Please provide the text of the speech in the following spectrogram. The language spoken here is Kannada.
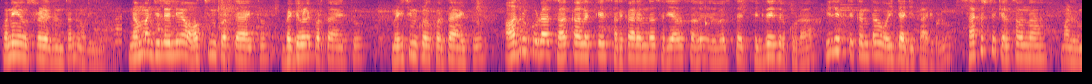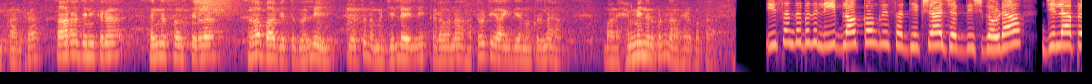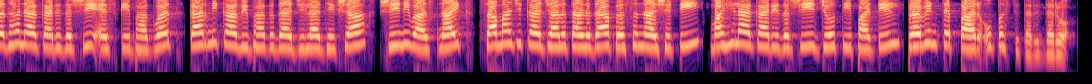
ಕೊನೆಯ ಉಸಿರೆಳೆದಂತ ನೋಡಿದ್ವಿ ನಮ್ಮ ಜಿಲ್ಲೆಯಲ್ಲಿ ಆಕ್ಸಿಜನ್ ಕೊರತೆ ಆಯಿತು, ಬೆಡ್ಗಳ ಕೊರತೆ ಆಯಿತು ಮೆಡಿಸಿನ್ಗಳ ಕೊರತೆ ಆಯಿತು ಆದರೂ ಕೂಡ ಸಹಕಾಲಕ್ಕೆ ಸರ್ಕಾರದಿಂದ ಸರಿಯಾದ ವ್ಯವಸ್ಥೆ ಸಿಗದೇ ಇದ್ರೂ ಕೂಡ ಇಲ್ಲಿರ್ತಕ್ಕಂಥ ವೈದ್ಯಾಧಿಕಾರಿಗಳು ಸಾಕಷ್ಟು ಕೆಲಸವನ್ನು ಮಾಡಿದ ಮುಖಾಂತರ ಸಾರ್ವಜನಿಕರ ಸಂಘ ಸಂಸ್ಥೆಗಳ ಸಹಭಾಗಿತ್ವದಲ್ಲಿ ಇವತ್ತು ನಮ್ಮ ಜಿಲ್ಲೆಯಲ್ಲಿ ಕರೋನಾ ಹತೋಟಿಯಾಗಿದೆ ಅನ್ನೋದನ್ನು ಭಾಳ ಹೆಮ್ಮೆಯಿಂದ ಕೂಡ ನಾವು ಹೇಳ್ಬೇಕಾಗುತ್ತೆ. ಈ ಸಂದರ್ಭದಲ್ಲಿ ಬ್ಲಾಕ್ ಕಾಂಗ್ರೆಸ್ ಅಧ್ಯಕ್ಷ ಜಗದೀಶ್ ಗೌಡ, ಜಿಲ್ಲಾ ಪ್ರಧಾನ ಕಾರ್ಯದರ್ಶಿ ಎಸ್ ಕೆ ಭಾಗವತ್, ಕಾರ್ಮಿಕ ವಿಭಾಗದ ಜಿಲ್ಲಾಧ್ಯಕ್ಷ ಶ್ರೀನಿವಾಸ್ ನಾಯ್ಕ್, ಸಾಮಾಜಿಕ ಜಾಲತಾಣದ ಪ್ರಸನ್ನ ಶೆಟ್ಟಿ, ಮಹಿಳಾ ಕಾರ್ಯದರ್ಶಿ ಜ್ಯೋತಿ ಪಾಟೀಲ್, ಪ್ರವೀಣ್ ತೆಪ್ಪಾರ್ ಉಪಸ್ಥಿತರಿದ್ದರು.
